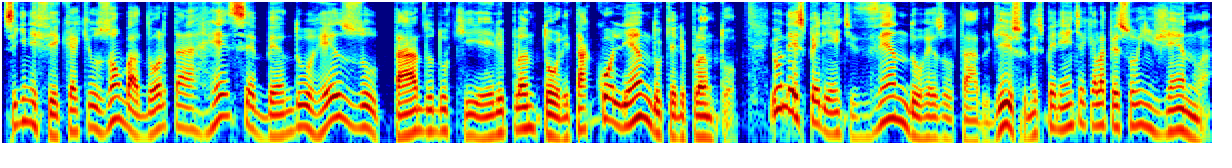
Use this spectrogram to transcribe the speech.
significa que o zombador está recebendo o resultado do que ele plantou, ele está colhendo o que ele plantou. E o inexperiente, vendo o resultado disso, o inexperiente é aquela pessoa ingênua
